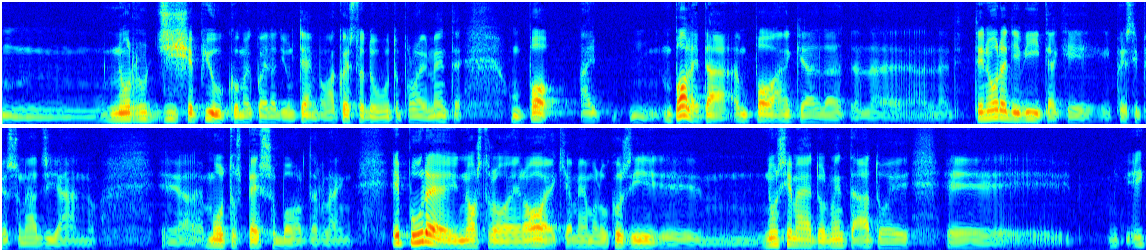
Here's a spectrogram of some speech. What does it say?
mm, non ruggisce più come quella di un tempo, ma questo è dovuto probabilmente un po', ai- un po' all'età, un po' anche al- al tenore di vita che questi personaggi hanno. eh, molto spesso borderline. Eppure il nostro eroe, chiamiamolo così, eh, non si è mai addormentato e, e- e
